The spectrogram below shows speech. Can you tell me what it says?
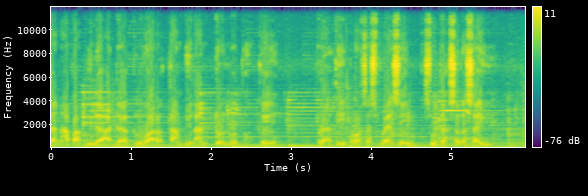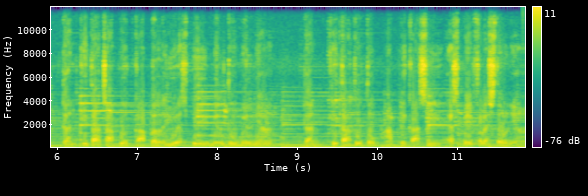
Dan apabila ada keluar tampilan download OK berarti proses flashing sudah selesai. Dan kita cabut kabel USB mil to milnya dan kita tutup aplikasi SP Flash Tool-nya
